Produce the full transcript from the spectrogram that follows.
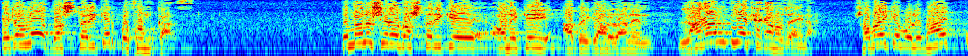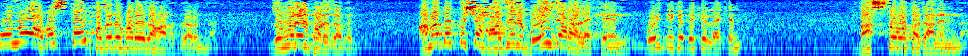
এটা হলো দশ তারিখের প্রথম কাজ। তো মানুষেরা দশ তারিখে অনেকেই আবেগে জানেন, লাগাম দিয়ে ঠেকানো যায় না। সবাইকে বলি, ভাই, কোন অবস্থায় ফজরের পরে জামার যাবেন না, জোহরের পরে যাবেন। আমাদের দেশে হজের বই যারা লেখেন, বই দেখে দেখে লেখেন, বাস্তবতা জানেন না।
